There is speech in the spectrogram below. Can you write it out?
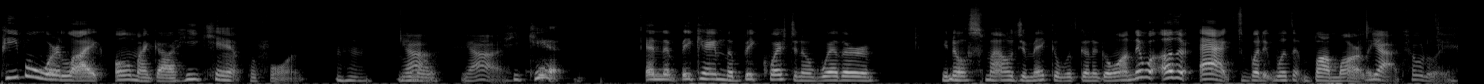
people were like, oh my God, he can't perform. Mhm. You Yeah. know, yeah. He can't. and it became the big question of whether, you know, Smile Jamaica was going to go on. There were other acts, but it wasn't Bob Marley. Yeah, totally.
